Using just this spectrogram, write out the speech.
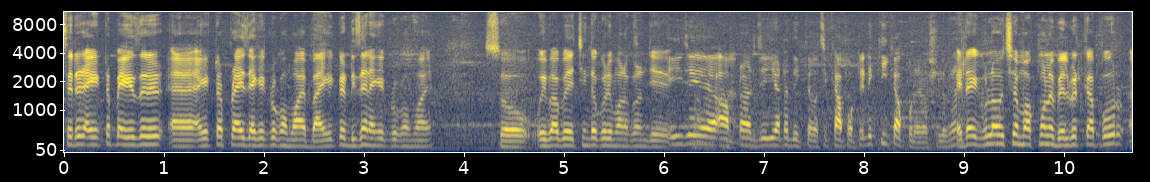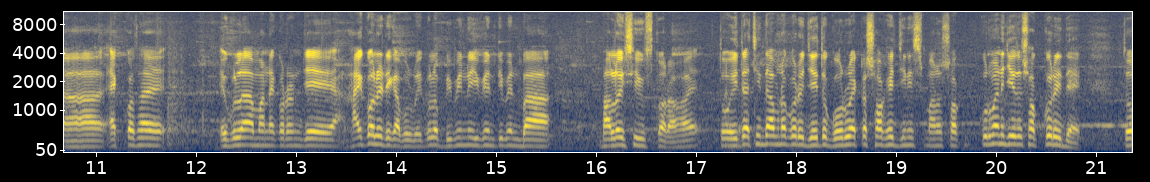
সেটের এক একটা প্যাকেজের এক একটা প্রাইস এক এক রকম হয় বা এক একটা ডিজাইন এক এক রকম হয়। সো ওইভাবে চিন্তা করি মনে করেন যে এই যে আপনার যে ইয়াটা দেখতে পাচ্ছি কাপড়টা এটা কি কাপড়ের আসলে এটা এগুলো হচ্ছে মকমলে ভেলভেট কাপড়। এক কথায় এগুলা মনে করেন যে হাই কোয়ালিটি কাপড়। এগুলো বিভিন্ন ইভেন্ট ইভেন্ট বা ভালো এসে ইউজ করা হয়। তো এটা চিন্তা ভাবনা করে যেহেতু গরু একটা শখের জিনিস মানুষ শখ কুরবানি যেহেতু শখ করেই দেয়। তো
